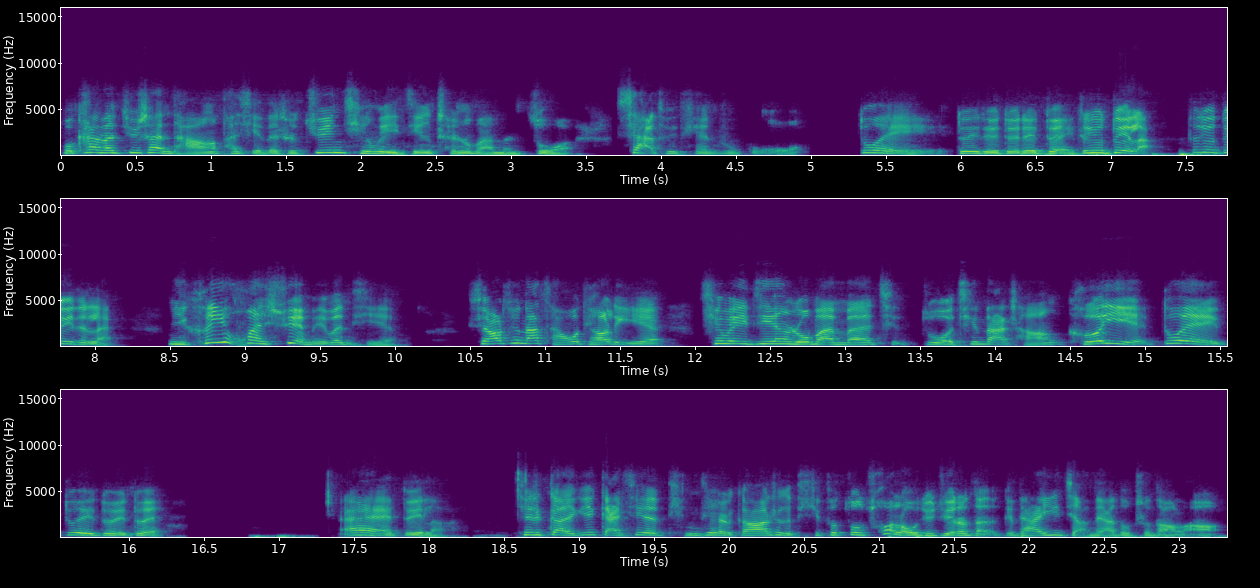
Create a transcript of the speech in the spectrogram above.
我看到聚善堂，他写的是君清胃经，沉入板门，左下推天柱骨。对对对对对对，这就对了，这就对着嘞。你可以换穴没问题。小儿推拿产后调理，清胃经，揉板门，清左清大肠，可以。对对对对。哎，对了，其实感也感谢婷婷，刚刚这个题他做错了，我就觉得给大家一讲，大家都知道了啊。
